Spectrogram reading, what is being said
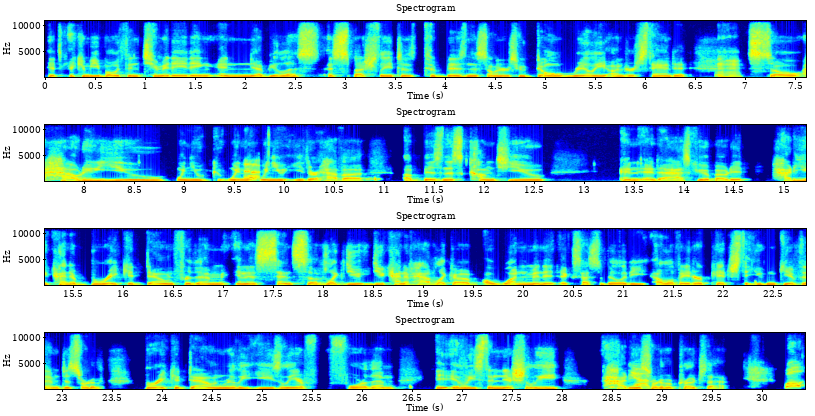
it, it can be both intimidating and nebulous, especially to, to business owners who don't really understand it. Mm-hmm. So how do you when you when yeah. when you either have a, a business come to you and and ask you about it, how do you kind of break it down for them in a sense of like do you do you kind of have like a, a one minute accessibility elevator pitch that you can give them to sort of break it down really easily for them at least initially. How do you sort of approach that? Well,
